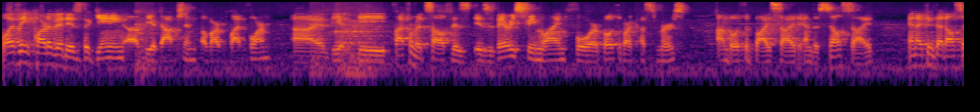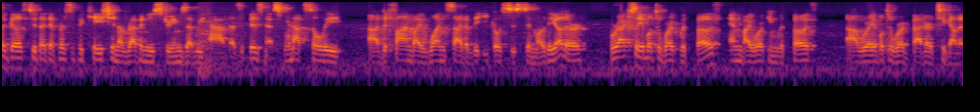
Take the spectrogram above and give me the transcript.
Well, I think part of it is the gaining of the adoption of our platform. Uh, the, the platform itself is, is very streamlined for both of our customers on both the buy side and the sell side. And I think that also goes to the diversification of revenue streams that we have as a business. We're not solely uh, defined by one side of the ecosystem or the other. We're actually able to work with both, and by working with both, uh, we're able to work better together.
